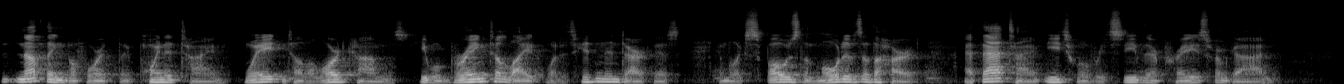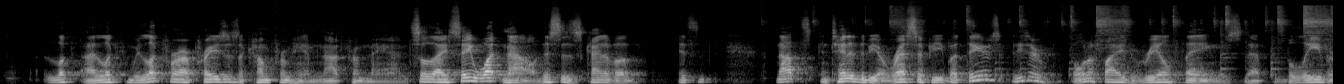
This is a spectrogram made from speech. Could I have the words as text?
nothing before the appointed time. Wait until the lord comes. He will bring to light what is hidden in darkness and will expose the motives of the heart at that time each will receive their praise from god. Look i look we look for our praises to come from him not from man. So i say what now? This is kind of a it's not intended to be a recipe but there's these are bona fide real things that the believer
